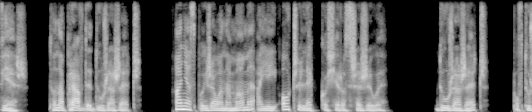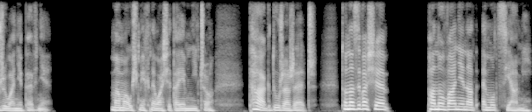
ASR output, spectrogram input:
Wiesz, to naprawdę duża rzecz. Ania spojrzała na mamę, a jej oczy lekko się rozszerzyły. Duża rzecz? powtórzyła niepewnie. Mama uśmiechnęła się tajemniczo. Tak, duża rzecz. To nazywa się panowanie nad emocjami.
